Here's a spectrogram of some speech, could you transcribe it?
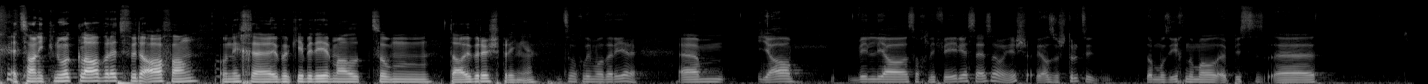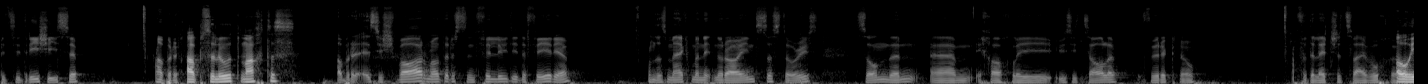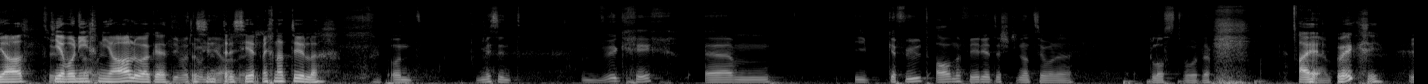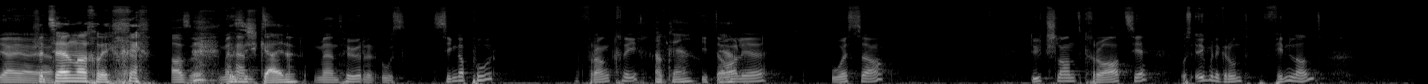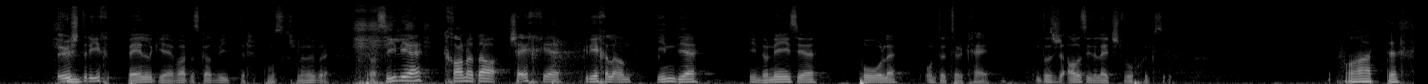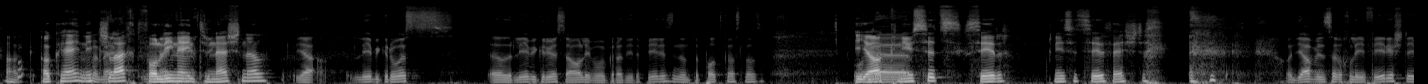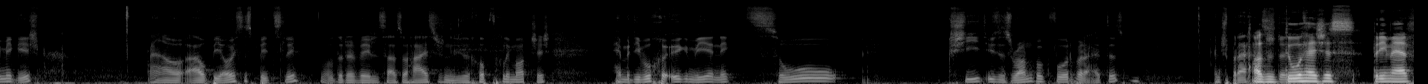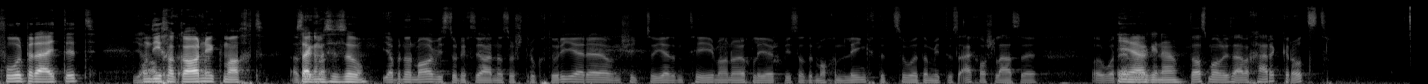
Jetzt habe ich genug gelabert für den Anfang und ich äh, übergebe dir mal zum da überspringen. So ein bisschen moderieren. Ähm, ja, weil ja so ein bisschen Feriensaison ist. Also Strutzi, da muss ich nochmal etwas äh, ein bisschen reinschiessen. Aber, Absolut, mach das. aber es ist warm, oder? Es sind viele Leute in der Ferien. Und das merkt man nicht nur an Insta-Stories, sondern ähm, ich habe ein bisschen unsere Zahlen vorgenommen. Von den letzten zwei Wochen. Oh ja, die, die ich Zahlen. nie anschaue, Die, die das interessiert anschaust. mich natürlich. Und wir sind wirklich ähm, in gefühlt allen Feriendestinationen gelost worden. Ah, ja, wirklich? Ja, ja, ja. Erzähl mal ein bisschen. Also, wir, Das haben, ist geil. wir haben Hörer aus Singapur, Frankreich, Okay. Italien, USA, Deutschland, Kroatien, aus irgendeinem Grund Finnland, Österreich, Belgien. Warte, es geht weiter. Ich muss schnell über. Brasilien, Kanada, Tschechien, Griechenland, Indien, Indonesien, Polen und der Türkei. Und das war alles in der letzten Woche. Gewesen. What the fuck? Okay, nicht schlecht. man Von merkt Lina richtig- International. Ja, liebe Grüße, oder liebe Grüße an alle, die gerade in der Ferien sind und den Podcast hören. Und, ja, äh, geniessen es sehr, geniessen sehr fest. Und ja, weil es ein bisschen Ferienstimmung ist, auch, auch bei uns ein bisschen, oder weil es auch so heiß ist und unser Kopf ein bisschen matsch ist, haben wir die Woche irgendwie nicht so gescheit unser Runbook vorbereitet. Also du hast es primär vorbereitet Ja, und ich habe gar nichts gemacht. also Sagen wir es so. Ja, aber normalerweise tue ich es ja auch noch so strukturieren und schreibe zu jedem Thema noch etwas oder mache einen Link dazu, damit du es auch kannst lesen whatever. Ja, genau. Das Mal ist einfach hergerotzt.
